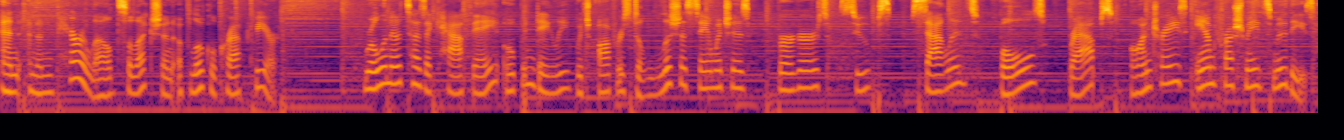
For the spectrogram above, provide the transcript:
and an unparalleled selection of local craft beer. Rollin' Oats has a cafe open daily which offers delicious sandwiches, burgers, soups, salads, bowls, wraps, entrees, and fresh made smoothies,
